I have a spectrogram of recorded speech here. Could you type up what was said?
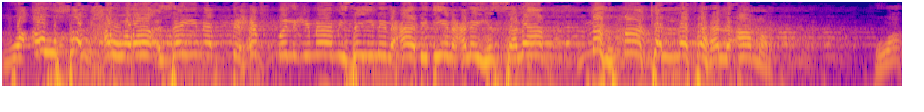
واوصى الحوراء زينب بحفظ الإمام زين العابدين عليه السلام مهما كلفها الأمر. هو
